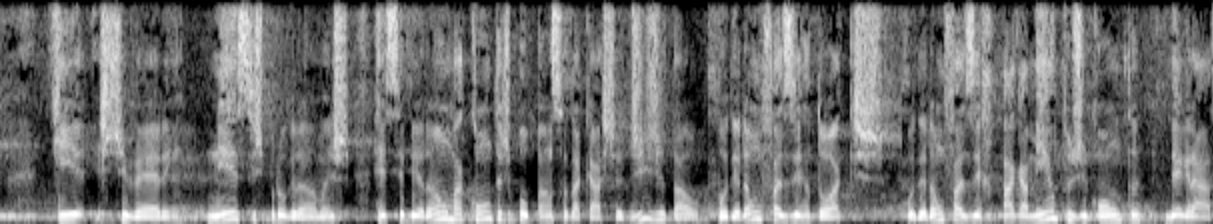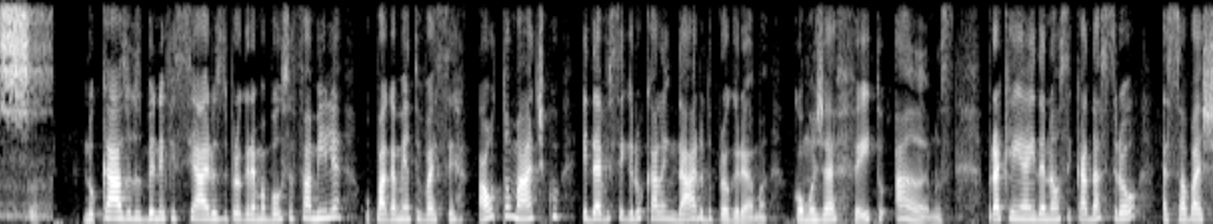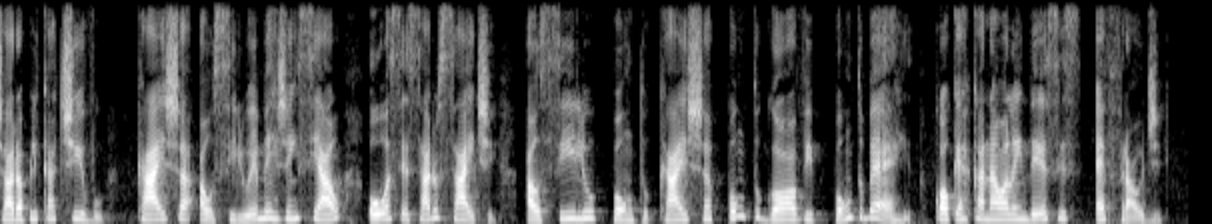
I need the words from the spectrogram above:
que estiverem nesses programas receberão uma conta de poupança da Caixa Digital, poderão fazer DOCs poderão fazer pagamentos de conta de graça. No caso dos beneficiários do programa Bolsa Família, o pagamento vai ser automático e deve seguir o calendário do programa, como já é feito há anos. Para quem ainda não se cadastrou, é só baixar o aplicativo Caixa Auxílio Emergencial ou acessar o site auxilio.caixa.gov.br. Qualquer canal além desses é fraude.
